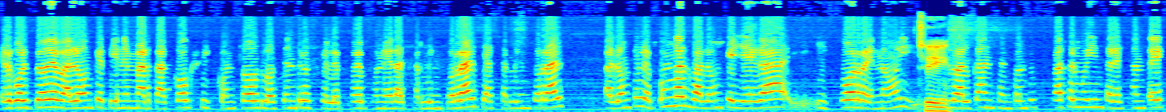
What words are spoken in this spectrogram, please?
el golpeo de balón que tiene Marta Cox y con todos los centros que le puede poner a Charlyn Corral, que a Charlyn Corral, balón que le pongas, balón que llega y, corre, ¿no? Y, y, lo alcanza. Entonces va a ser muy interesante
